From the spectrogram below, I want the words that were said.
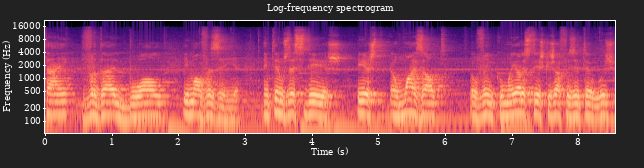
tem Verdelho, Boal e Malvazia. Em termos de acidez, este é o mais alto, é o vinho com o maior acidez que eu já fiz até hoje,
